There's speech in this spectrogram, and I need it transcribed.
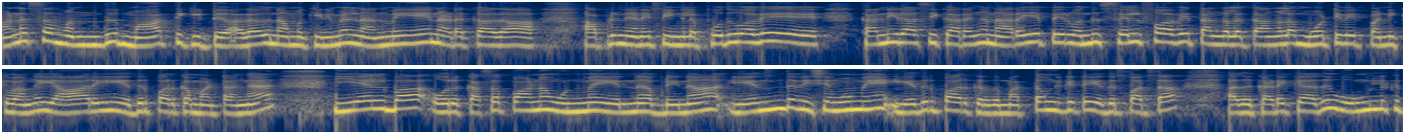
மனசை வந்து மாற்றிக்கிட்டு அதாவது நமக்கு இனிமேல் நன்மையே நடக்காதா அப்படின்னு நினைப்பீங்களே? பொதுவாகவே கன்னிராசிக்காரங்க நிறைய பேர் வந்து செல்ஃபாகவே தங்களை தாங்களாக மோட்டிவேட் பண்ணிக்குவாங்க. யாரையும் எதிர்பார்க்க மாட்டாங்க. இயல்பாக ஒரு கசப்பான உண்மை என்ன அப்படின்னா எந்த விஷயமுமே எதிர்பார்க்கறது. மற்றவங்க கிட்ட எதிர்பார்த்தா அது கிடைக்காது. உங்களுக்கு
